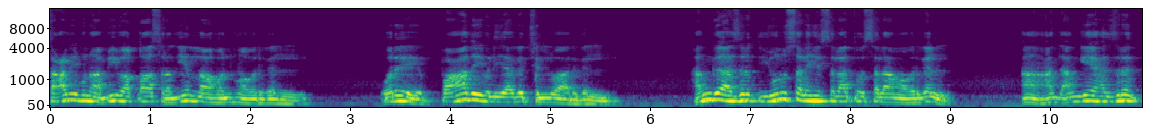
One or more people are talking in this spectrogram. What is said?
சாதிபுன் அபி வக்காஸ் ரதி அல்லாஹன் அவர்கள் ஒரு பாதை வழியாக செல்வார்கள். அங்கு ஹசரத் யூனுஸ் அலஹி சலாத்து வலாம் அவர்கள் அங்கே ஹசரத்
